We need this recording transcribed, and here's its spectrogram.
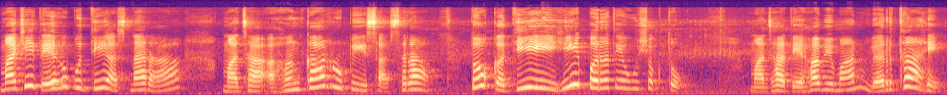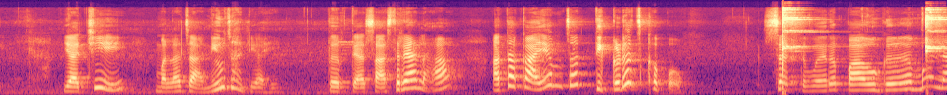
माझी देहबुद्धी असणारा माझा अहंकार रूपी सासरा तो कधीही परत येऊ शकतो. माझा देहाभिमान व्यर्थ आहे. याची मला जाणीव झाली आहे. तर त्या सासऱ्याला आता कायमचा तिकडंच खपव. सत्वर पाव ग मला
